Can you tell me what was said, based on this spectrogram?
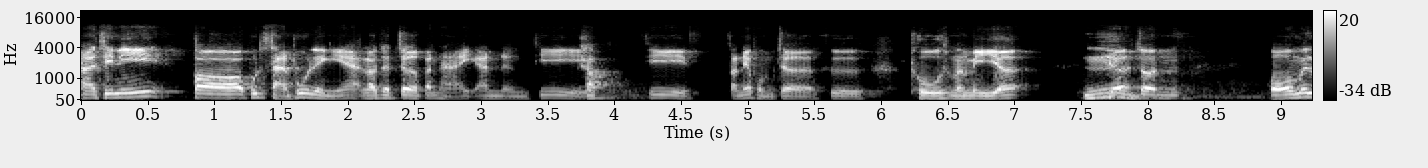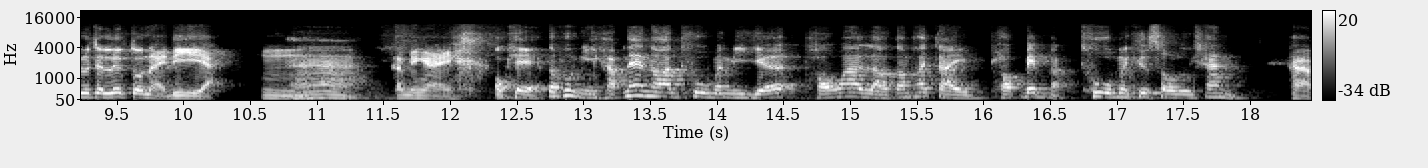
อ่าทีนี้พอพุทธสารพูดอย่างเงี้ยเราจะเจอปัญหาอีกอันหนึ่งที่ที่ ตอนนี้ผมเจอคือ tools มันมีเยอะ เยอะจน โอ้ไม่รู้จะเลือกตัวไหนดีอะอ่าทำยังไง โอเค ต้องพูดอย่างนี้ครับ แน่นอนทูมันมีเยอะ เพราะว่าเราต้องเข้าใจ problem กับทูมันคือ solution ครับ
